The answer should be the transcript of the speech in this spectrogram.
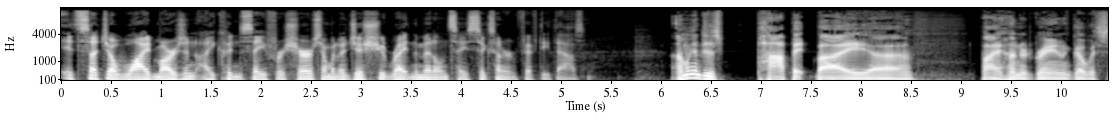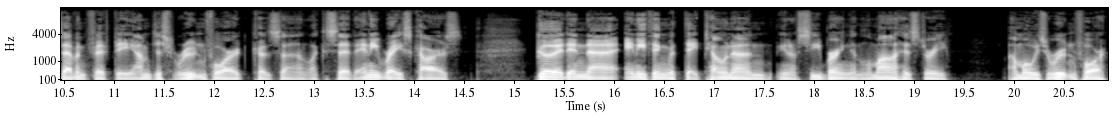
it's such a wide margin. I couldn't say for sure, so I'm going to just shoot right in the middle and say six hundred fifty thousand. I'm going to just pop it by uh, by hundred grand and go with seven fifty. I'm just rooting for it because, uh, like I said, any race cars good and uh, anything with Daytona and you know Sebring and Le Mans history, I'm always rooting for.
